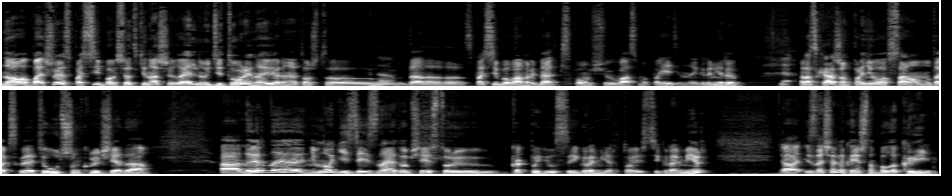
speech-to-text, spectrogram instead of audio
Но большое спасибо все-таки нашей лояльной аудитории, наверное, то, что... Да. Да, да, да. Спасибо вам, ребятки, с помощью вас мы поедем на Игромиры. Да. Расскажем про него в самом, так сказать, лучшем ключе, да. А, наверное, немногие здесь знают вообще историю, как появился Игромир. То есть Игромир а, изначально, конечно, было Кри.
